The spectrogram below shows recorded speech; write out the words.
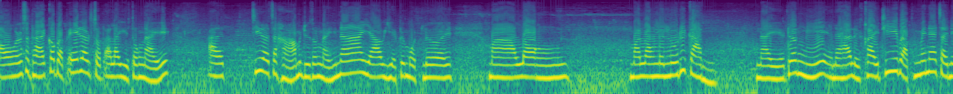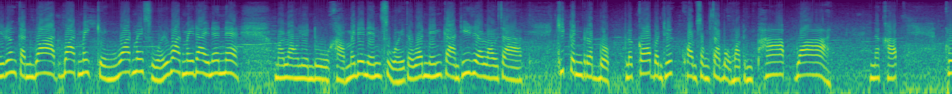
วๆ แล้วสุดท้ายก็แบบเอ๊ะเราจดอะไรอยู่ตรงไหน ที่เราจะหามันอยู่ตรงไหนหน้ายาวเหยียดไปหมดเลย มาลองมาลองเรียนรู้ด้วยกันในเรื่องนี้นะคะหรือใครที่แบบไม่แน่ใจในเรื่องการวาดวาดไม่เก่งวาดไม่สวยวาดไม่ได้แน่ๆมาลองเรียนดูค่ะ ไม่ได้เน้นสวย แต่ว่าเน้นการที่เราจะคิดเป็นระบบ แล้วก็บันทึกความทรงจำออกมาเป็นภาพวาดนะครับ ครู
